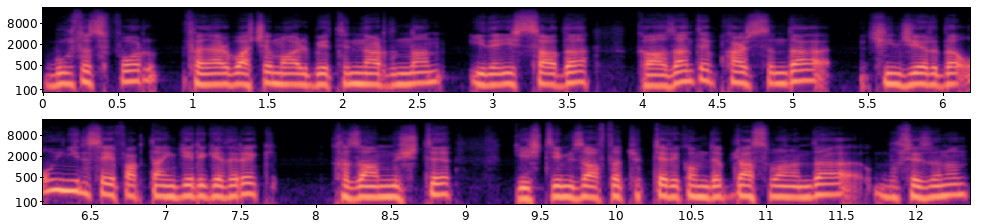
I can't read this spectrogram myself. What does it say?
Bursa Spor Fenerbahçe mağlubiyetinin ardından yine iç sahada Gaziantep karşısında ikinci yarıda 17 sayı farktan geri gelerek kazanmıştı. Geçtiğimiz hafta Türk Telekom deplasmanında bu sezonun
